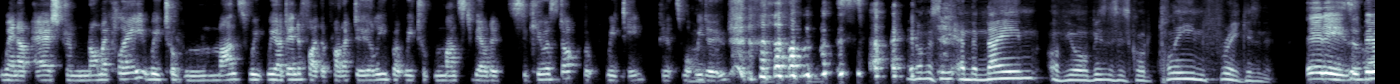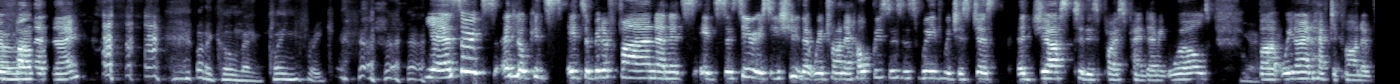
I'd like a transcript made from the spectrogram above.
went up astronomically. We took months. We, we identified the product early, but we took months to be able to secure stock. But we did. That's what we do. So and obviously, and the name of your business is called Kleen Freek, isn't it? it is a bit I of fun that name. what a cool name, Kleen Freek. yeah so it's look it's it's a bit of fun and it's it's a serious issue that we're trying to help businesses with which is just adjust to this post-pandemic world Yeah. but we don't have to kind of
